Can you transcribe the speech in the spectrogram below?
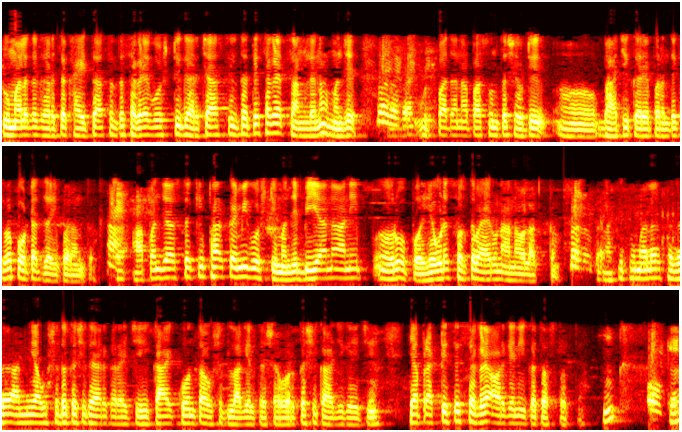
तुम्हाला जर घरचं खायचं असेल तर सगळ्या गोष्टी घरच्या असतील तर ते सगळ्यात चांगलं ना? म्हणजे उत्पादनापासून तर शेवटी भाजी करेपर्यंत किंवा पोटात जाईपर्यंत. आपण जे असतं की फार कमी गोष्टी म्हणजे बियाणं आणि रोपं एवढंच फक्त बाहेरून आणावं लागतं. बाकी तुम्हाला सगळं आणि औषधं कशी तयार करायची काय कोणतं औषध लागेल कशावर कशी काळजी घ्यायची या प्रॅक्टिसेस सगळ्या ऑर्गॅनिकच असतात त्या? ओके.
